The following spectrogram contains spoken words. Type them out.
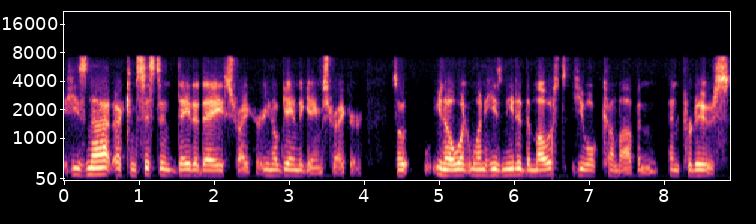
he's not a consistent day to day striker, you know, game to game striker. So, you know, when, when he's needed the most, he will come up and, and produce.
